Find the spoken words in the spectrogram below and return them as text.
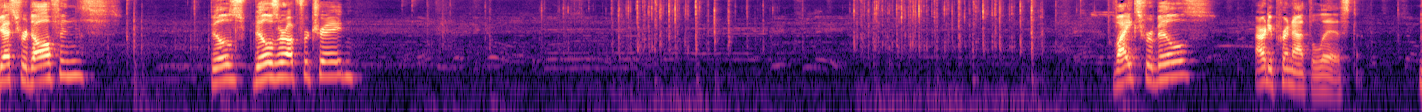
Jets for Dolphins. Bills Bills are up for trade. Vikes for Bills. I already print out the list.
